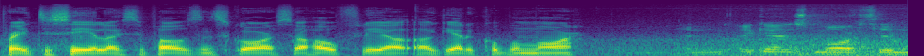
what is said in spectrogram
great to see it, I suppose, and score. So hopefully I'll, I'll get a couple more. And against Morton,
